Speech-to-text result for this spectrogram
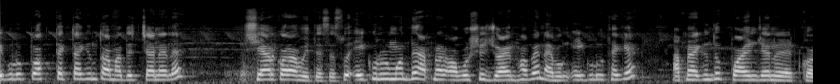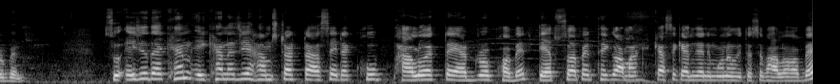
এগুলো প্রত্যেকটা কিন্তু আমাদের চ্যানেলে শেয়ার করা হইতেছে। সো এগুলোর মধ্যে আপনার অবশ্যই জয়েন হবেন এবং এইগুলো থেকে আপনারা কিন্তু পয়েন্ট জেনারেট করবেন। সো এই যে দেখেন, এইখানে যে হামস্টারটা আছে, এটা খুব ভালো একটা এয়ারড্রপ হবে। ট্যাপ সোয়াপের থেকেও আমার কাছে কেন জানি মনে হইতেছে ভালো হবে।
